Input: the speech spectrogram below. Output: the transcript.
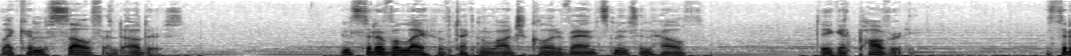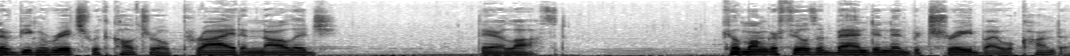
like himself and others. Instead of a life of technological advancements and health, they get poverty. Instead of being rich with cultural pride and knowledge, they are lost. Killmonger feels abandoned and betrayed by Wakanda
